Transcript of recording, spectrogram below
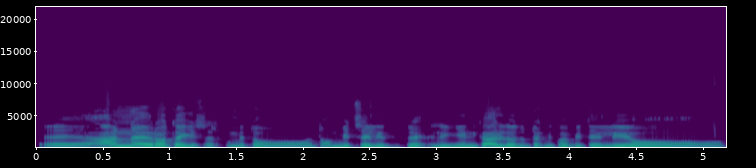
Ε, αν ρώταγες, ας πούμε, το, το Μίτσελ ή το, τε- γενικά λέω το τεχνικό επιτελείο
